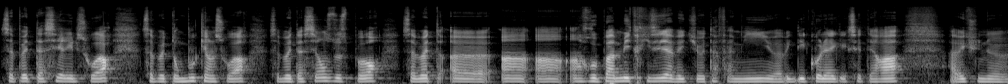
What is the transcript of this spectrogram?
Ça peut être ta série le soir, ça peut être ton bouquin le soir, ça peut être ta séance de sport, ça peut être euh, un, repas maîtrisé avec euh, ta famille, avec des collègues, etc. Avec une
